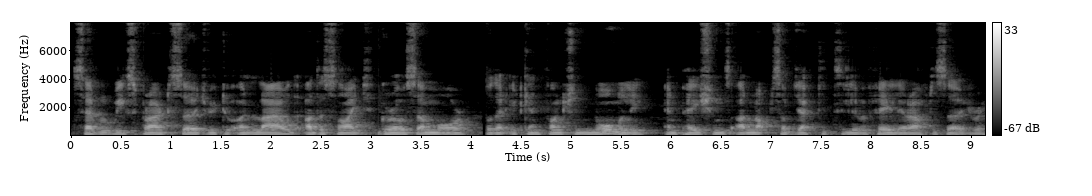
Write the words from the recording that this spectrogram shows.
several weeks prior to surgery to allow the other side grow some more so that it can function normally and patients are not subjected to liver failure after surgery.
